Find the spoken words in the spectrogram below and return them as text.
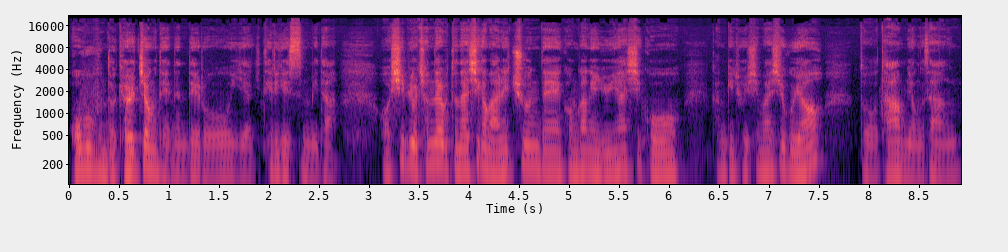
그 부분도 결정되는 대로 이야기 드리겠습니다. 어, 12월 첫날부터 날씨가 많이 추운데 건강에 유의하시고 감기 조심하시고요. 또 다음 영상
